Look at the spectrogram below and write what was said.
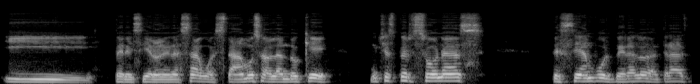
y perecieron en las aguas. Estábamos hablando que muchas personas desean volver a lo de atrás,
